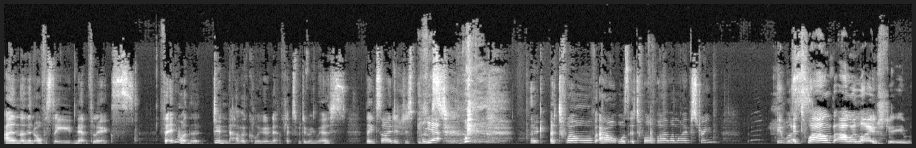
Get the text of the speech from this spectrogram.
And, and then obviously Netflix. For anyone that didn't have a clue, Netflix were doing this. They decided to just post yeah. like a twelve hour was a twelve hour live stream. It was a 12 hour live stream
